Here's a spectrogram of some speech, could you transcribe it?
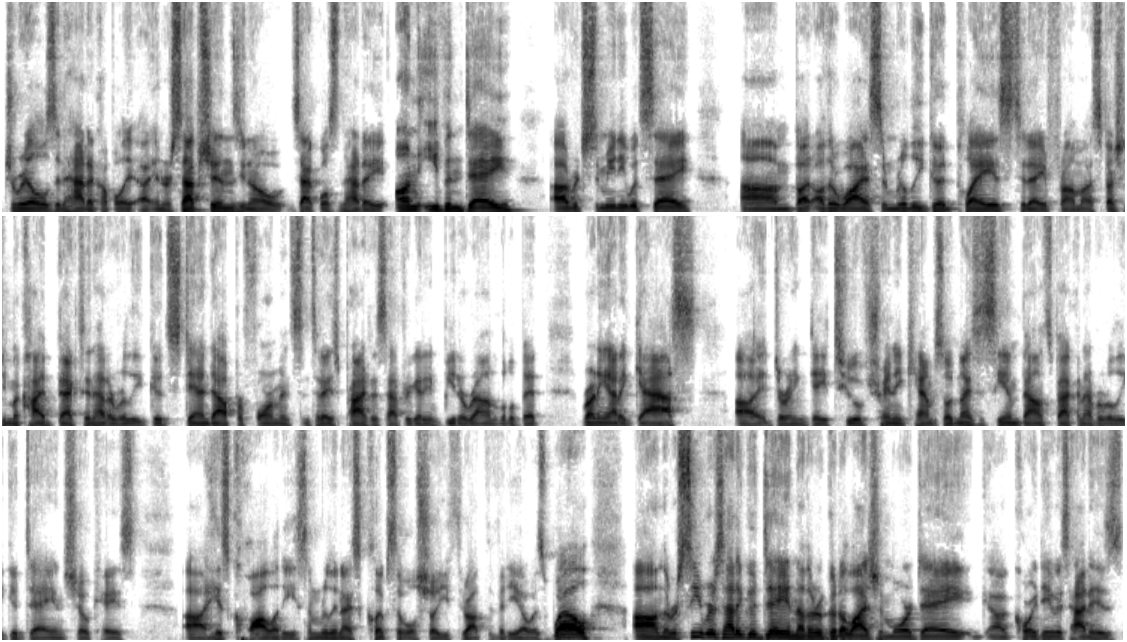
drills and had a couple of uh, interceptions. You know, Zach Wilson had a uneven day, uh, Rich Cimini would say. Um, but otherwise, some really good plays today from uh, especially Mekhi Becton had a really good standout performance in today's practice after getting beat around a little bit, running out of gas uh, during day two of training camp. So nice to see him bounce back and have a really good day and showcase uh, his quality. Some really nice clips that we'll show you throughout the video as well. Um, the receivers had a good day, another good Elijah Moore day. Uh, Corey Davis had his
